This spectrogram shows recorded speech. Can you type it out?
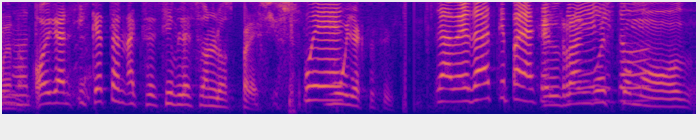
Bueno. Oigan, ¿y qué tan accesibles son los precios? Pues Muy accesible. la verdad que para hacer El rango es todo- como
